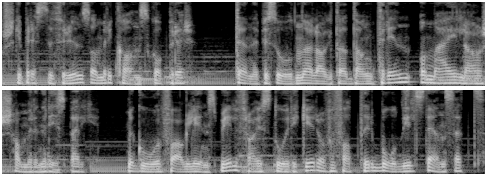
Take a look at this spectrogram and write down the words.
Norske prestefruens amerikanske opprør. Denne episoden er laget av Dang Trind og meg, Lars Hamren Risberg, med gode faglige innspill fra historiker og forfatter Bodil Stenseth,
